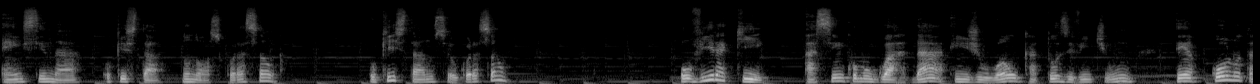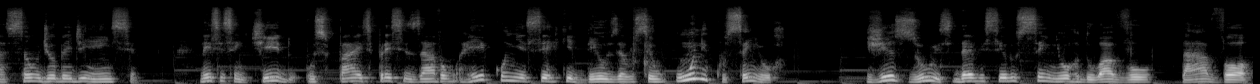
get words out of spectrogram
é ensinar o que está no nosso coração. O que está no seu coração? Ouvir aqui, assim como guardar em João 14, 21, tem a conotação de obediência. Nesse sentido, os pais precisavam reconhecer que Deus é o seu único Senhor. Jesus deve ser o Senhor do avô, da avó,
